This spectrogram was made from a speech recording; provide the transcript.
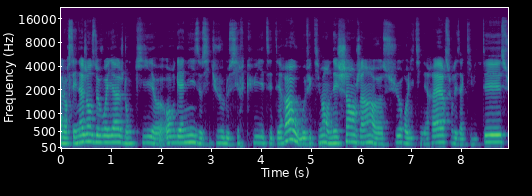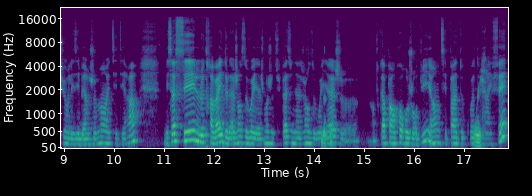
Alors c'est une agence de voyage donc qui, heu, organise, si tu veux, le circuit et cetera, où effectivement on échange, hein, heu, sur l'itinéraire, sur les activités, sur les hébergements et cetera. Mais ça, c'est le travail de l'agence de voyage. Moi, je ne suis pas une agence de voyage, heu, en tout cas pas encore aujourd'hui, hein, on ne sait pas de quoi Oui. demain est fait.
